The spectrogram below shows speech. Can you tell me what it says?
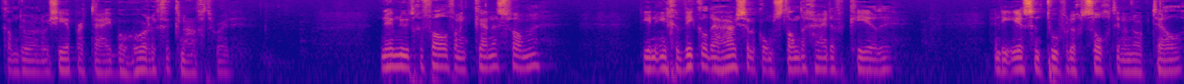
kan door een logeerpartij behoorlijk geknaagd worden. Neem nu het geval van een kennis van me die in ingewikkelde huiselijke omstandigheden verkeerde... en die eerst een toevlucht zocht in een hotel...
